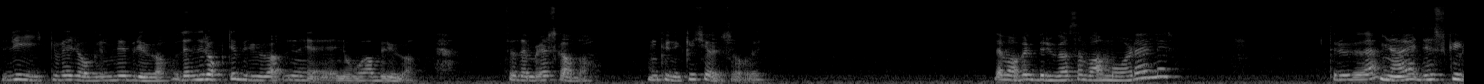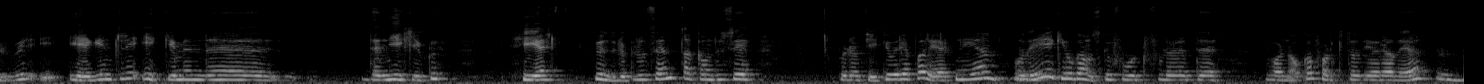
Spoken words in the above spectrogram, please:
Like ved Roggen ved brua. Og den rokte brua, noe av brua. Så den ble skada. Den kunne ikke kjøres over. Det var vel brua som var målet, eller? Tror du det? Nei, det skulle vel egentlig ikke, men det, den gikk jo ikke helt 100 da kan du si. For de fikk jo reparert den igjen. Og det gikk jo ganske fort, for det var nok av folk til å gjøre det. Mm.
